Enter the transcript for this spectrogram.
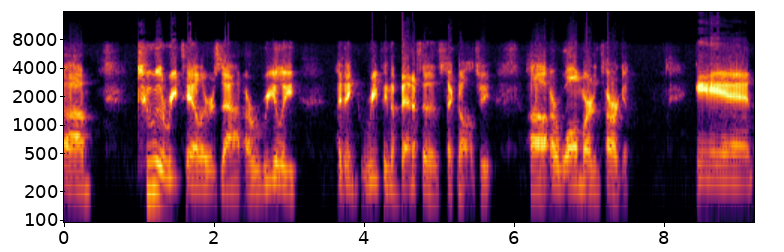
Um, two of the retailers that are really i think reaping the benefit of this technology uh, are walmart and target. And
